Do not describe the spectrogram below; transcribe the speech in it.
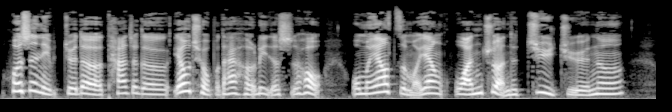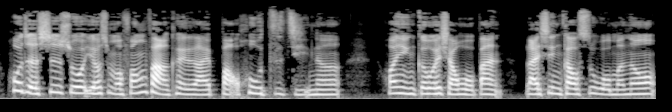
或是你觉得他这个要求不太合理的时候，我们要怎么样婉转的拒绝呢？或者是说有什么方法可以来保护自己呢？欢迎各位小伙伴来信告诉我们哦。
